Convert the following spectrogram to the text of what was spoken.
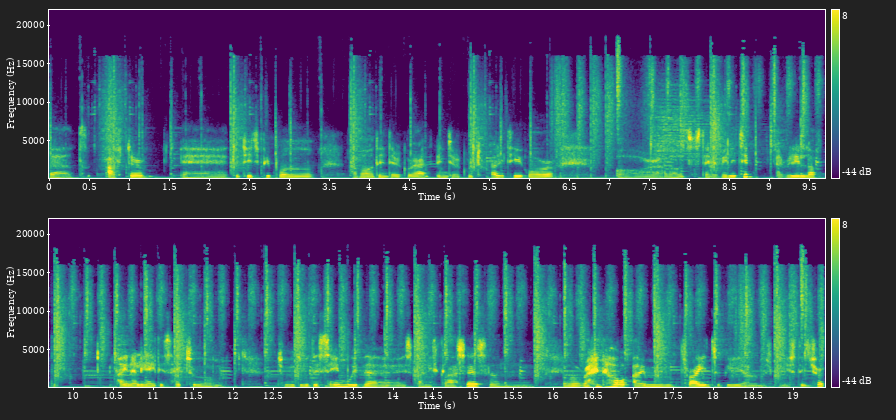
But after uh, to teach people about intercul- interculturality or about sustainability, I really loved it. Finally, I decided to to do the same with the Spanish classes, and right now I'm trying to be a Spanish teacher.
